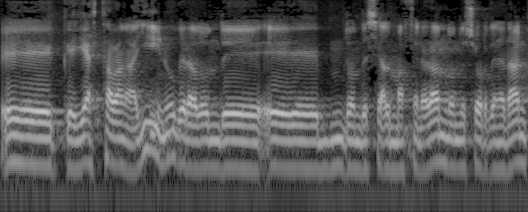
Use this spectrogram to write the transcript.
eh, que ya estaban allí, ¿no? que era donde, eh, donde se almacenarán, donde se ordenarán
